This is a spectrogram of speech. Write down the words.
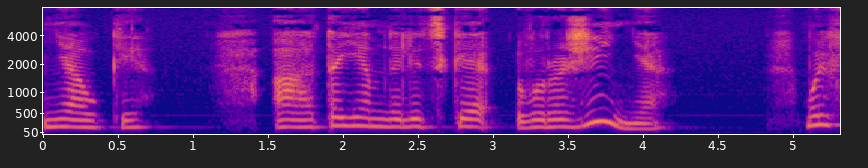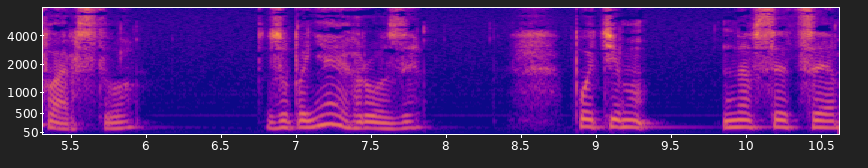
нявки, а таємне людське ворожіння, мольфарство, зупиняє грози. Потім на все це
